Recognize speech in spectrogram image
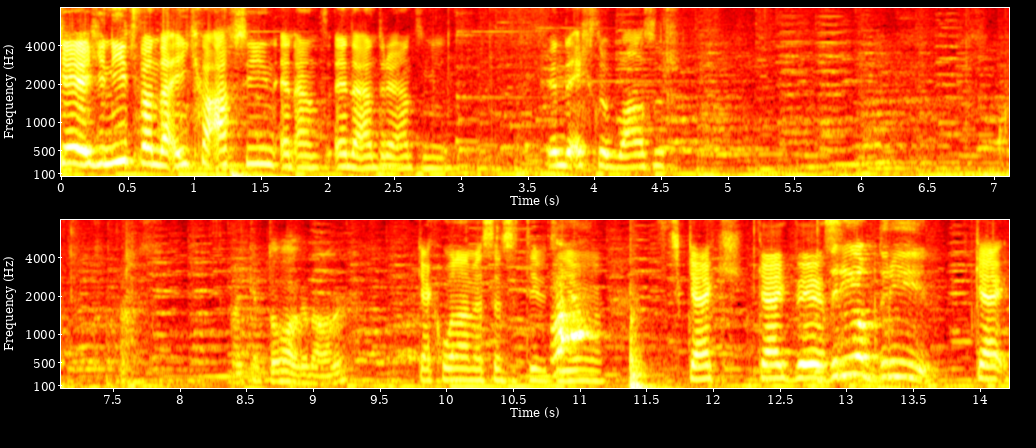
Oké, geniet van dat ik ga afzien en, Ant- en de andere Anthony. En de echte wazer. Maar ik heb het toch al gedaan, hè? Kijk gewoon naar mijn sensitivity, jongen. Dus Kijk, kijk deze. 3 op 3. Kijk,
